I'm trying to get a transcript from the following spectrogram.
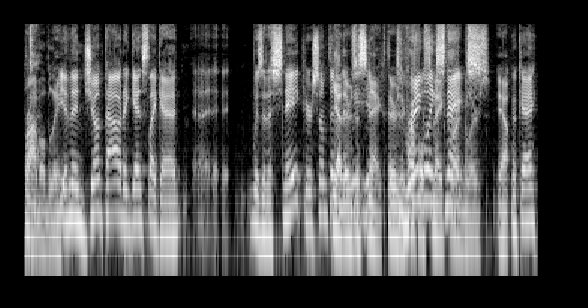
probably, and then jump out against like a uh, was it a snake or something? Yeah, there's a snake. There's a couple snake snakes. wranglers. Yeah. Okay.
